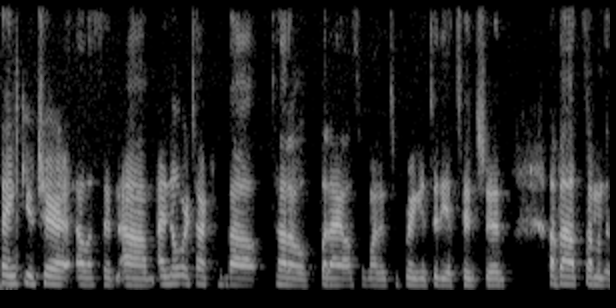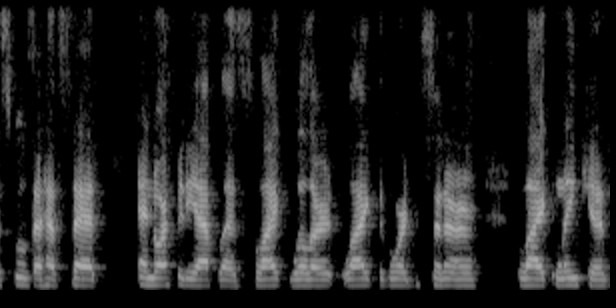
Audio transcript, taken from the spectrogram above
Thank you, Chair Ellison. Um, I know we're talking about Tuttle, but I also wanted to bring it to the attention about some of the schools that have set in North Minneapolis, like Willard, like the Gordon Center, like Lincoln,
